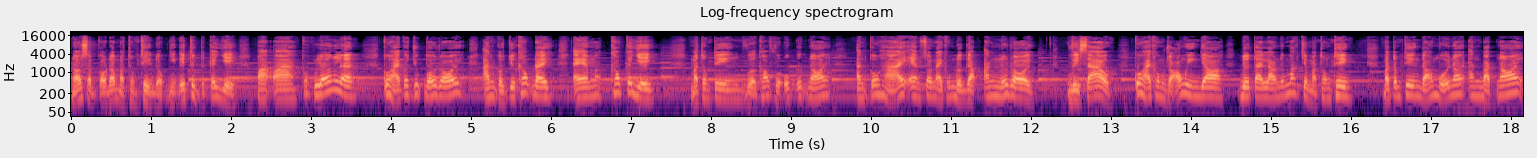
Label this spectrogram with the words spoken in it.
Nói xong câu đó mà Thông Thiên đột nhiên ý thức được cái gì? Oa oa, khóc lớn lên. Cô Hải có chút bối rối. Anh còn chưa khóc đây. Em khóc cái gì? Mà Thông Thiên vừa khóc vừa út ức nói, Anh Cố Hải em sau này không được gặp anh nữa rồi. Vì sao? Cố Hải không rõ nguyên do, Đưa tay lau nước mắt cho Mà Thông Thiên. Mà Thông Thiên đỏ mũi nói, Anh Bạch nói,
